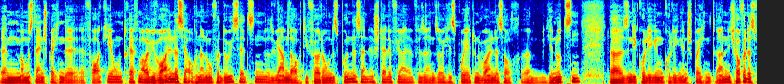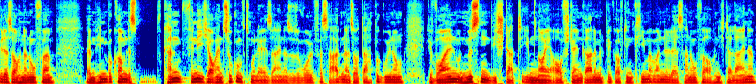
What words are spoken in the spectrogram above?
Ähm, man muss da entsprechende äh, Vorkehrungen treffen, aber wir wollen das ja auch in Hannover durchsetzen. Also wir haben da auch die Förderung des Bundes an der Stelle für, für so ein solches Projekt und wollen das auch ähm, hier nutzen. Da sind die Kolleginnen und Kollegen entsprechend dran. Ich hoffe, dass wir das auch in Hannover ähm, hinbekommen. Das kann, finde ich, auch ein Zukunftsmodell sein, also sowohl Fassaden als auch Dachbegrünung. Wir wollen und müssen die Stadt eben neu aufstellen, gerade mit Blick auf den Klimawandel. Da ist Hannover auch nicht alleine.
